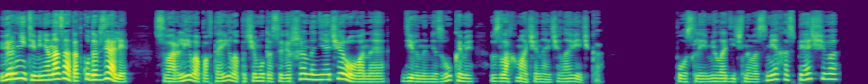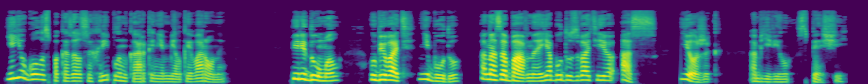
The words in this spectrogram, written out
Верните меня назад, откуда взяли!» Сварливо повторила почему-то совершенно неочарованная дивными звуками взлохмаченная человечка. После мелодичного смеха спящего ее голос показался хриплым карканьем мелкой вороны. «Передумал. Убивать не буду. Она забавная, я буду звать ее Ас, ежик», — объявил спящий.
